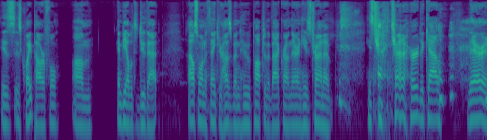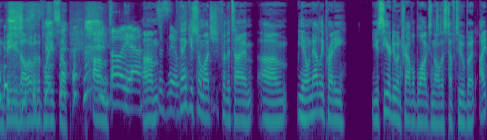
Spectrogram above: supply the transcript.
is is quite powerful. Um, and be able to do that. I also want to thank your husband who popped in the background there, and he's trying to he's trying trying to herd the cattle there, and babies all over the place. So. Um, oh yeah um, it's a zoo thank you so much for the time. Um, you know, Natalie Preddie, you see her doing travel blogs and all this stuff too, but I,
